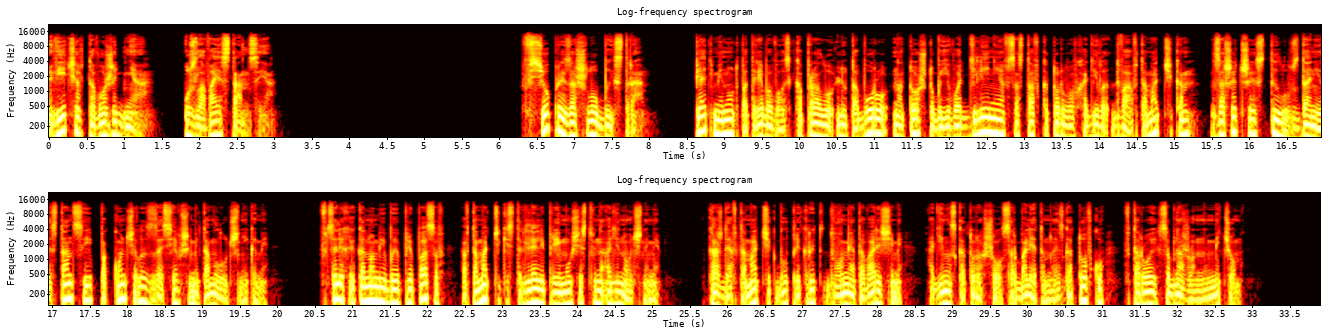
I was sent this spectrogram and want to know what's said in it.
Вечер того же дня. Узловая станция. Все произошло быстро. Пять минут потребовалось капралу Лютобору на то, чтобы его отделение, в состав которого входило два автоматчика, зашедшее с тылу в здание станции, покончило с засевшими там лучниками. В целях экономии боеприпасов автоматчики стреляли преимущественно одиночными. Каждый автоматчик был прикрыт двумя товарищами, один из которых шел с арбалетом на изготовку, второй — с обнаженным мечом.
